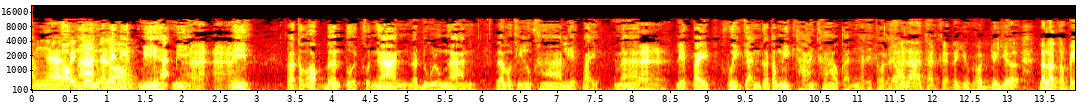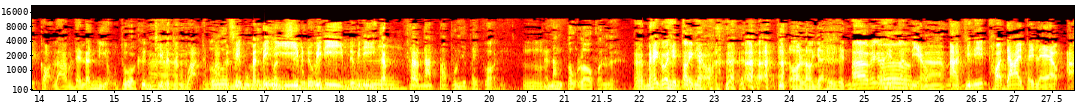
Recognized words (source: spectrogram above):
ทำงานออกไปเจงาอนลูกอะไรน้อเนี่ยงมีฮะมีอ่าอ่ามีมีเราต้องออกเดินตรวจคนงานแล้วดูโรงงาน แล้วบางทีลูกค้าเรียกไปใช่ไหมฮะอ่า เรียกไปคุยกันก็ต้องมีทานข้าวกันอะไรต่ออะไร แล้วเวลาถ้าเกิดเราอยู่กับคนเยอะๆ แล้วเราต้องไปเกาะราวบันไดแล้วเหนียวตัวขึ้นอ่า ทีละจังหวะจังหวะเออมันเสีไม่ยบุคลิก มันไม่ดีมันเสียมันดูบุคลิกไม่ดีมันดูไม่ดีแต่ถ้านัดปั๊บผมจะไปก่อนอืมแล้วนั่งโต๊ะรอก่อนเลย อ่าไม่ให้เขาเห็นตอนเหนียวจุดอ่อนเราอย่าให้เห็น อ่าไม่ให้เขาเห็นตอนเหนียวอ่า อ่าทีนี้พอได้ไปแล้วอะ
